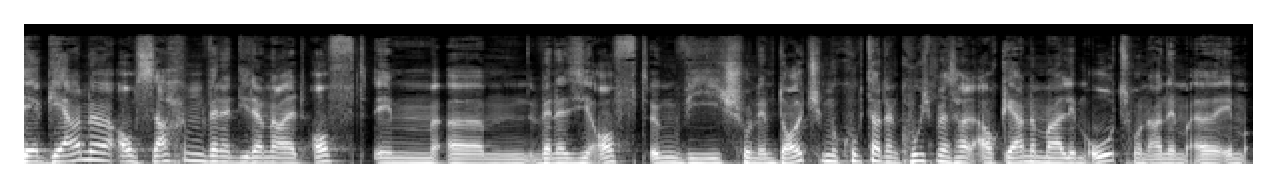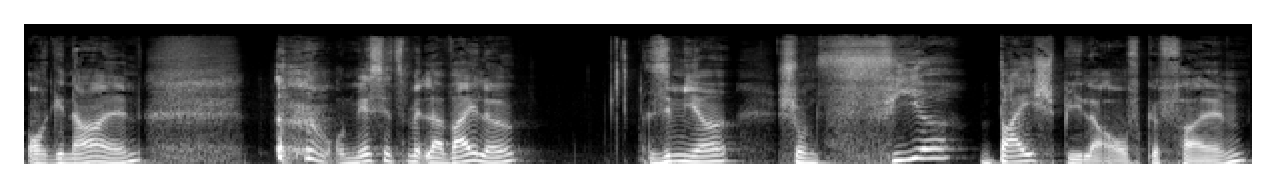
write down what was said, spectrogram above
der gerne auch Sachen, wenn er die dann halt oft im, ähm, wenn er sie oft irgendwie schon im Deutschen geguckt hat, dann gucke ich mir das halt auch gerne mal im O-Ton an, im, äh, im Originalen. Und mir ist jetzt mittlerweile sind mir schon vier Beispiele aufgefallen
